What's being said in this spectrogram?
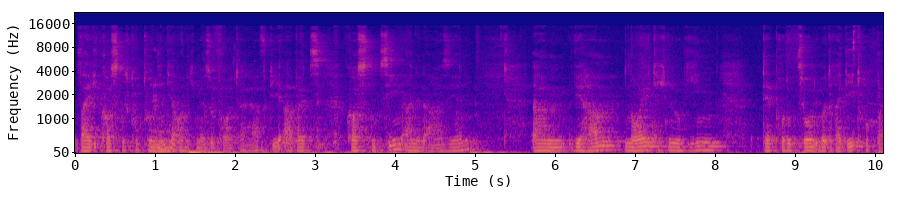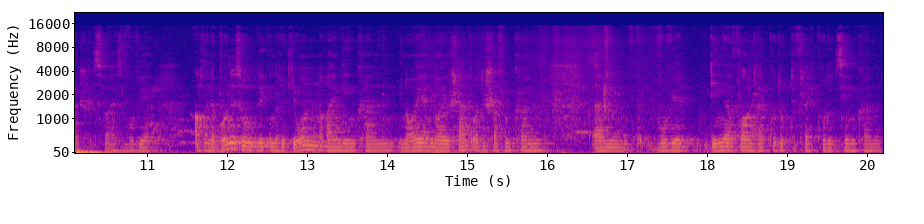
weil die Kostenstrukturen mhm. sind ja auch nicht mehr so vorteilhaft. Die Arbeitskosten ziehen an in Asien. Ähm, wir haben neue Technologien, der Produktion über 3D-Druck beispielsweise, wo wir auch in der Bundesrepublik in Regionen reingehen können, neue, neue Standorte schaffen können, ähm, wo wir Dinge, Vor- und Halbprodukte vielleicht produzieren können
